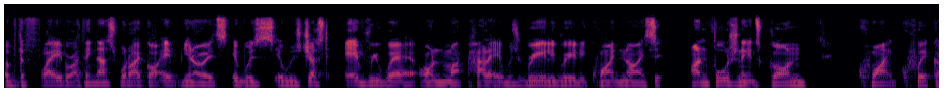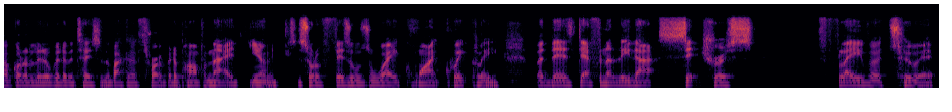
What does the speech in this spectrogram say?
of the flavor. I think that's what I got. It, you know, it's it was it was just everywhere on my palate. It was really, really quite nice. It, unfortunately, it's gone quite quick. I've got a little bit of a taste at the back of the throat, but apart from that, it you know it sort of fizzles away quite quickly. But there's definitely that citrus flavor to it,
